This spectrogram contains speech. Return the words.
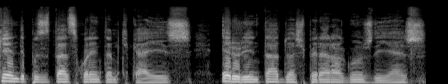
Quem depositasse 40 meticais era orientado a esperar alguns dias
